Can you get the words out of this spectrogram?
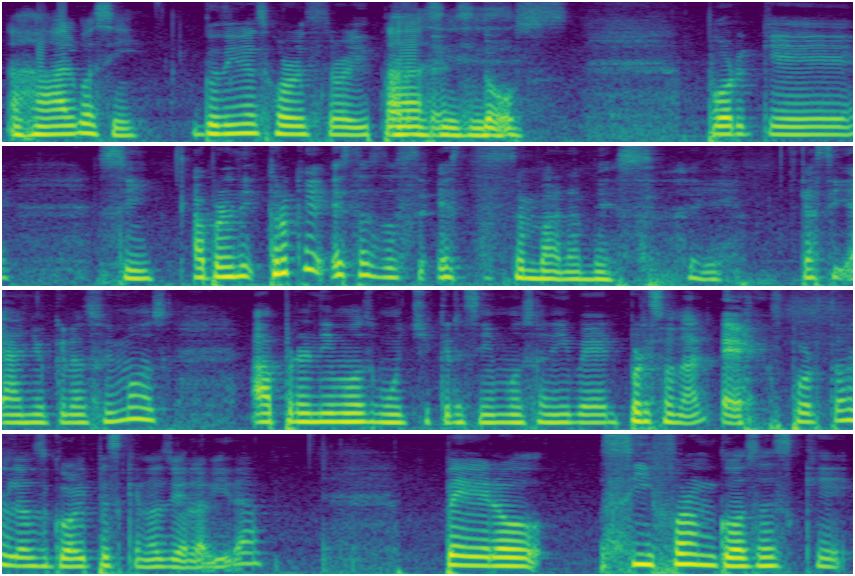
Ajá, algo así. Godinez Horror Story parte Ah, sí, sí, sí. 2. Porque sí, aprendí, creo que estas dos, esta semana, mes, eh, casi año que nos fuimos, aprendimos mucho y crecimos a nivel personal, eh, por todos los golpes que nos dio la vida. Pero sí fueron cosas que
